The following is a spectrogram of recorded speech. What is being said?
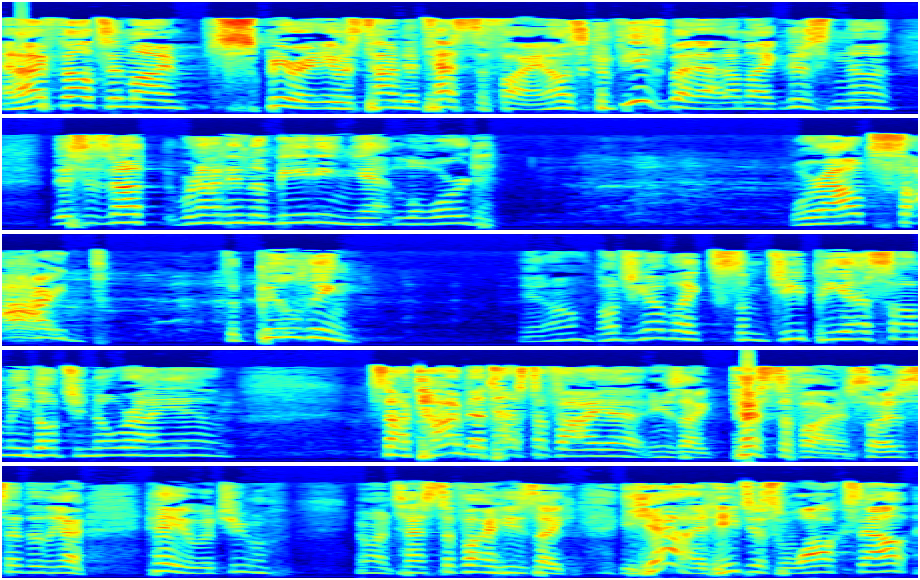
And I felt in my spirit it was time to testify. And I was confused by that. I'm like, there's no, this is not, we're not in the meeting yet, Lord. We're outside the building. You know, don't you have like some GPS on me? Don't you know where I am? It's not time to testify yet. And he's like, testify. So I just said to the guy, hey, would you, you want to testify? He's like, yeah. And he just walks out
